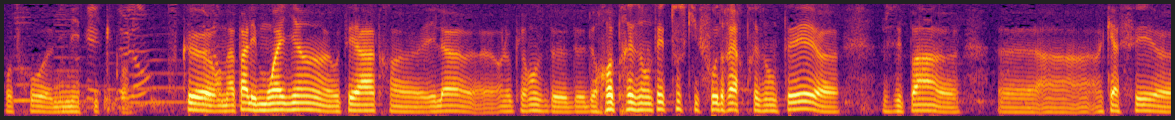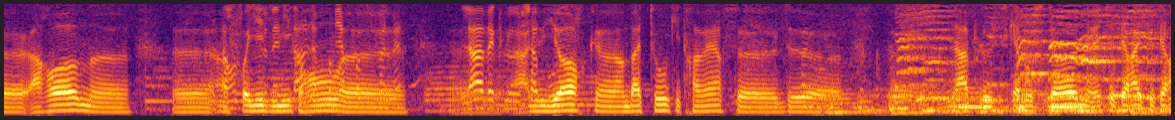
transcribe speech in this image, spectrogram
trop trop euh, mimétique. Quoi. Parce qu'on n'a pas les moyens euh, au théâtre, euh, et là en l'occurrence de, représenter tout ce qu'il faudrait représenter, je ne sais pas, un, café à Rome, un foyer d'immigrants, Là, avec le à New York, un bateau qui traverse de Naples jusqu'à Boston, etc., etc.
